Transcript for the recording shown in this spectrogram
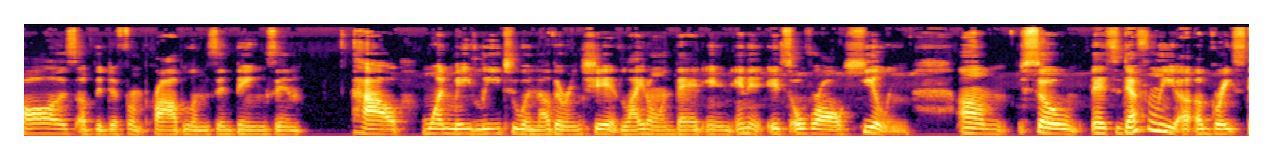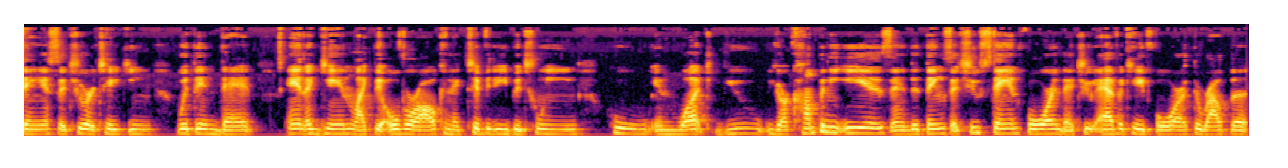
cause of the different problems and things and how one may lead to another and shed light on that and and it, its overall healing. Um, so it's definitely a, a great stance that you are taking within that. And again, like the overall connectivity between who and what you your company is and the things that you stand for and that you advocate for throughout the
